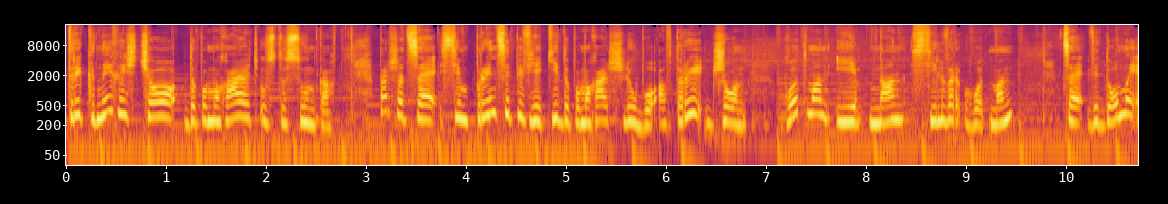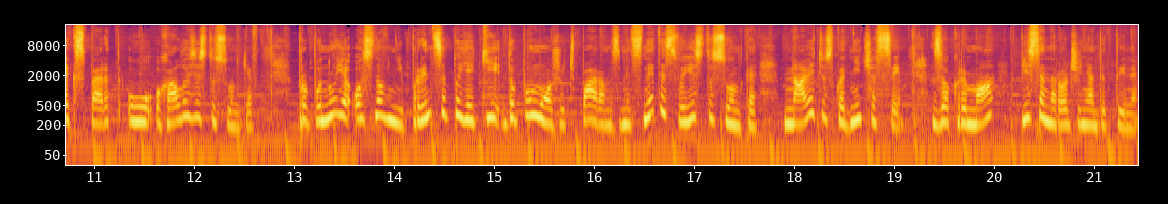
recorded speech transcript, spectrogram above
Три книги, що допомагають у стосунках. Перша це сім принципів, які допомагають шлюбу. Автори Джон Готман і Нан Сільвер Готман це відомий експерт у галузі стосунків. Пропонує основні принципи, які допоможуть парам зміцнити свої стосунки навіть у складні часи, зокрема після народження дитини.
